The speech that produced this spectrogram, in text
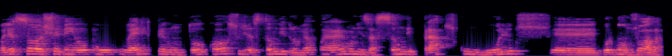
Olha só, Cheben, o, o, Eric perguntou qual a sugestão de hidromel para a harmonização de pratos com molhos é, gorgonzola.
